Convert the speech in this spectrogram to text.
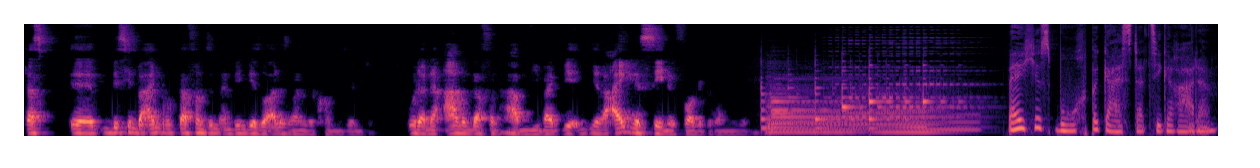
das äh, ein bisschen beeindruckt davon sind, an wen wir so alles rangekommen sind. Oder eine Ahnung davon haben, wie weit wir in ihre eigene Szene vorgedrungen sind. Welches Buch begeistert Sie gerade?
